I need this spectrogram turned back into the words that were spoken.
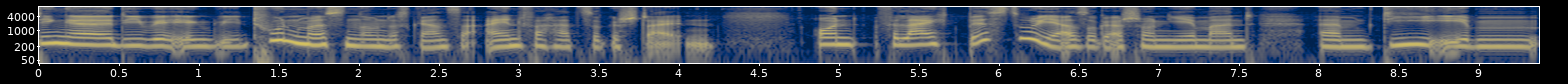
Dinge, die wir irgendwie tun müssen, um das Ganze einfacher zu gestalten. Und vielleicht bist du ja sogar schon jemand, ähm, die eben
